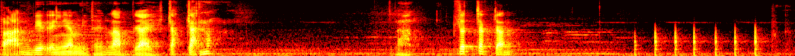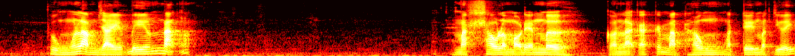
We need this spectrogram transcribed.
Ván viết anh em mình thấy làm dày chắc chắn lắm. Làm rất chắc chắn. Thùng nó làm dày bê nó nặng lắm. Mặt sau là màu đen mờ còn lại các cái mặt hông mặt trên mặt dưới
